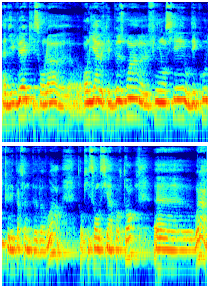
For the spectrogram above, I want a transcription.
individuel qui sont là en lien avec les besoins financiers ou d'écoute que les personnes peuvent avoir, donc ils sont aussi importants. Euh, voilà,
